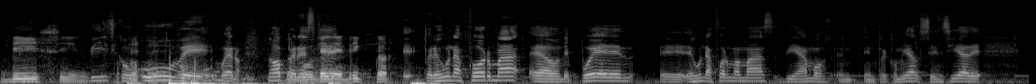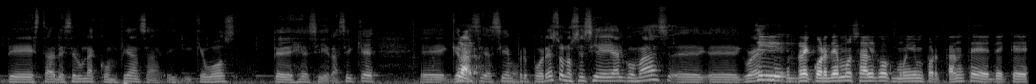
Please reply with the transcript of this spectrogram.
Vision. Bis con V. Bueno, no, pero es que. Víctor. eh, pero es una forma eh, donde pueden. es una forma más, digamos, en- entre comillas, sencilla de, de establecer una confianza y, y que vos te dejes ir. Así que. eh, Claro. gracias siempre por eso. No sé si hay algo más, eh, eh, Greg. Sí, recordemos algo muy importante, es de que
